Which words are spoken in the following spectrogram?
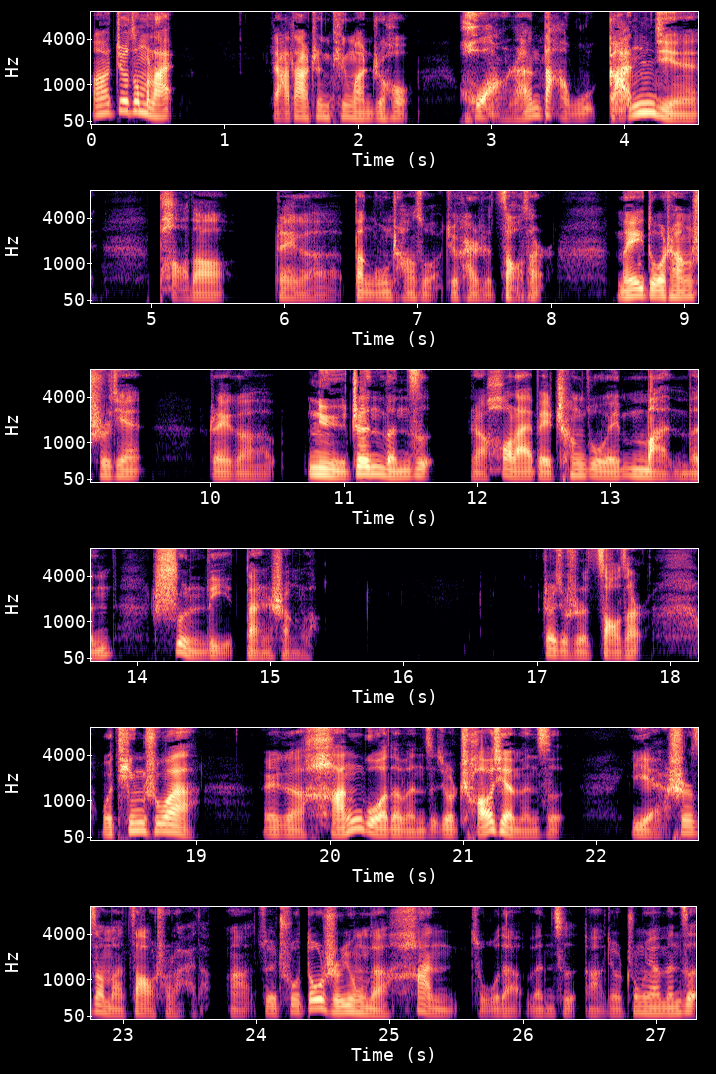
啊，就这么来。俩大臣听完之后恍然大悟，赶紧跑到这个办公场所就开始造字儿。没多长时间，这个。女真文字，然后来被称作为满文，顺利诞生了。这就是造字儿。我听说啊，这个韩国的文字，就是朝鲜文字，也是这么造出来的啊。最初都是用的汉族的文字啊，就是中原文字。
